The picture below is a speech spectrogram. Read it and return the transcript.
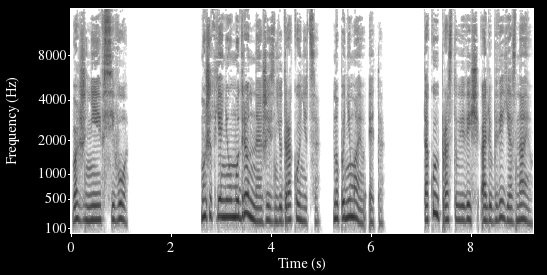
Важнее всего. Может, я не умудренная жизнью драконица, но понимаю это. Такую простую вещь о любви я знаю.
